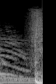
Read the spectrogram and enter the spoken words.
Woo!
